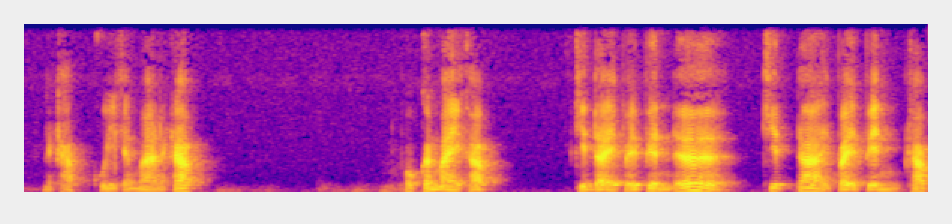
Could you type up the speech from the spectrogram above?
ๆนะครับ คุยกันมานะครับ พบกันใหม่ครับ คิดได้ไปเป็นเด้อคิดได้ไปเป็นครับ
